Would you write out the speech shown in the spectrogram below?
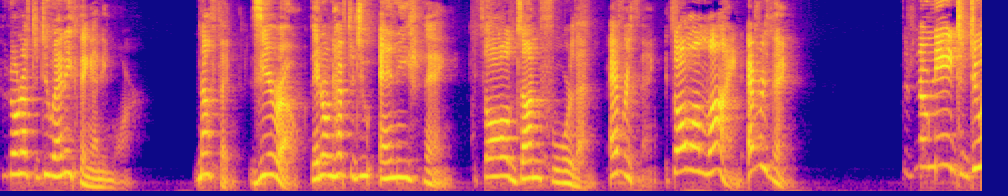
who don't have to do anything anymore. Nothing. Zero. They don't have to do anything. It's all done for them. Everything. It's all online. Everything. There's no need to do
